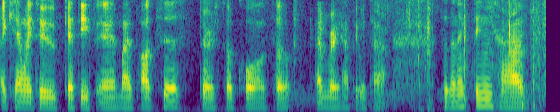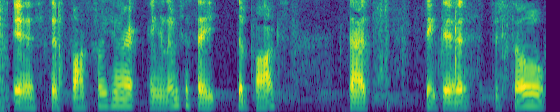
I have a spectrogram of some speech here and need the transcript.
I can't wait to get these in my boxes. They're so cool. So I'm very happy with that. So the next thing we have is this box right here. And let me just say, the box that they did is so,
